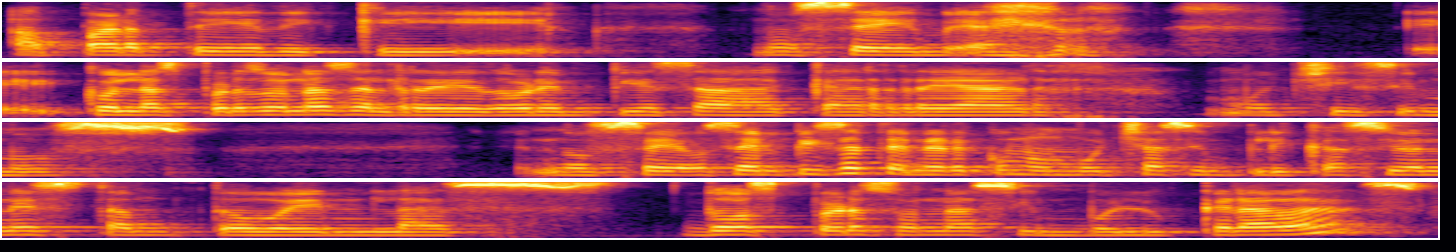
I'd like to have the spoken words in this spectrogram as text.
aparte de que, no sé, eh, con las personas alrededor empieza a acarrear muchísimos, no sé, o sea, empieza a tener como muchas implicaciones tanto en las dos personas involucradas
